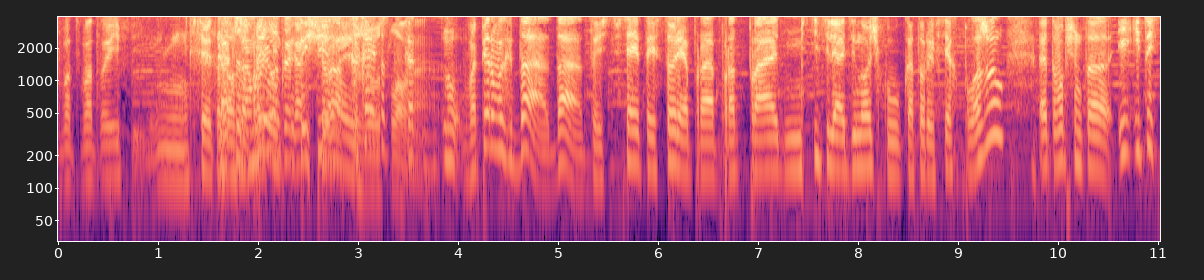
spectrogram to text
вот, вот, все это Как должно быть. как тысячу раз уже условно. как- ну, во-первых, да, да. То есть вся эта история про, про, про Мстителя-одиночку, который всех положил, это, в общем-то... И, и то есть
